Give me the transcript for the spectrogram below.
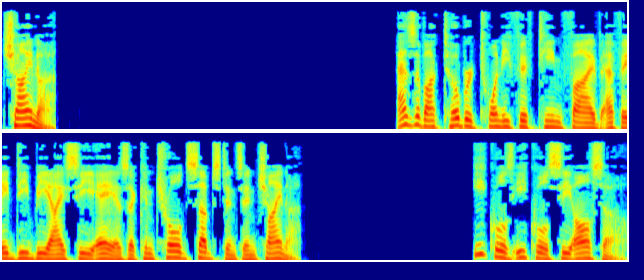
China As of October 2015 5-FADBICA is a controlled substance in China. See also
